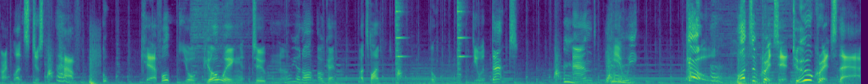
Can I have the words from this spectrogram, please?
Alright, let's just have... Oh, careful. You're going to... No, you're not. Okay, that's fine. Oh, deal with that. And here we go! Lots of crits here. Two crits there.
